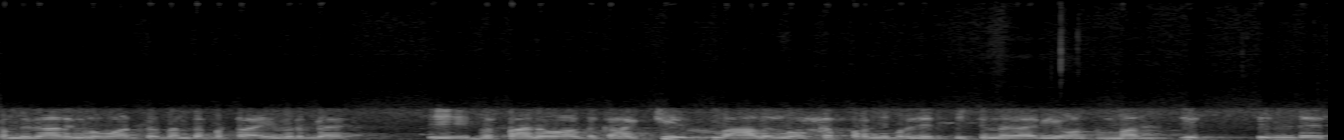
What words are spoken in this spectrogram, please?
സംവിധാനങ്ങളുമായിട്ട് ബന്ധപ്പെട്ട ഇവരുടെ ഈ പ്രസ്ഥാനവുമായിട്ട് കണക്ട് ചെയ്തിട്ടുള്ള ആളുകളൊക്കെ പറഞ്ഞ് പ്രചരിപ്പിക്കുന്ന കാര്യമാണ്. മദ്യത്തിന്റെ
